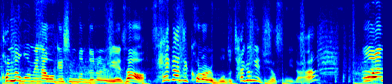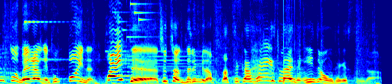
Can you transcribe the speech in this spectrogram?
컬러 고민하고 계신 분들을 위해서 세 가지 컬러를 모두 착용해 주셨습니다. 꾸안꾸 매력이 돋보이는 화이트 추천드립니다. 라치카 hey 슬라이드 2종 되겠습니다.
